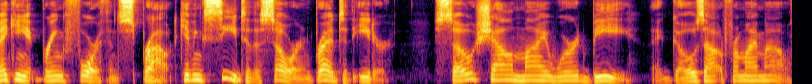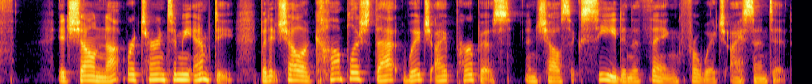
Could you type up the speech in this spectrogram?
making it bring forth and sprout, giving seed to the sower and bread to the eater. So shall my word be that goes out from my mouth. It shall not return to me empty, but it shall accomplish that which I purpose, and shall succeed in the thing for which I sent it.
